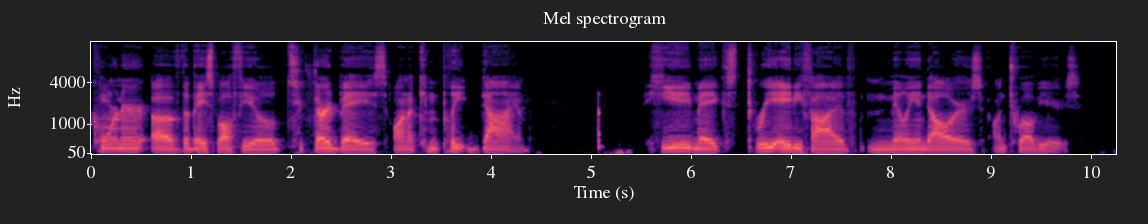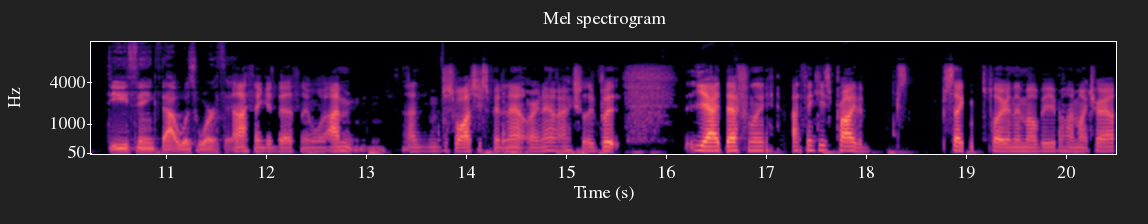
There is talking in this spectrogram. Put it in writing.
corner of the baseball field to third base on a complete dime. He makes three eighty five million dollars on twelve years. Do you think that was worth it? I think it definitely was. I'm I'm just watching spinning out right now actually, but yeah, definitely. I think he's probably the second best player in the MLB behind Mike Trout.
